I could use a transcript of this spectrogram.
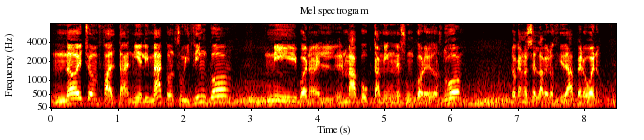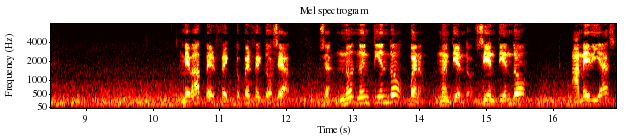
no he hecho en falta ni el iMac con su i5, ni, bueno, el, MacBook también es un Core 2 Duo, lo que no sé es la velocidad, pero bueno. Me va perfecto, perfecto. O sea, o sea, no, no entiendo, bueno, no entiendo, sí entiendo a medias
